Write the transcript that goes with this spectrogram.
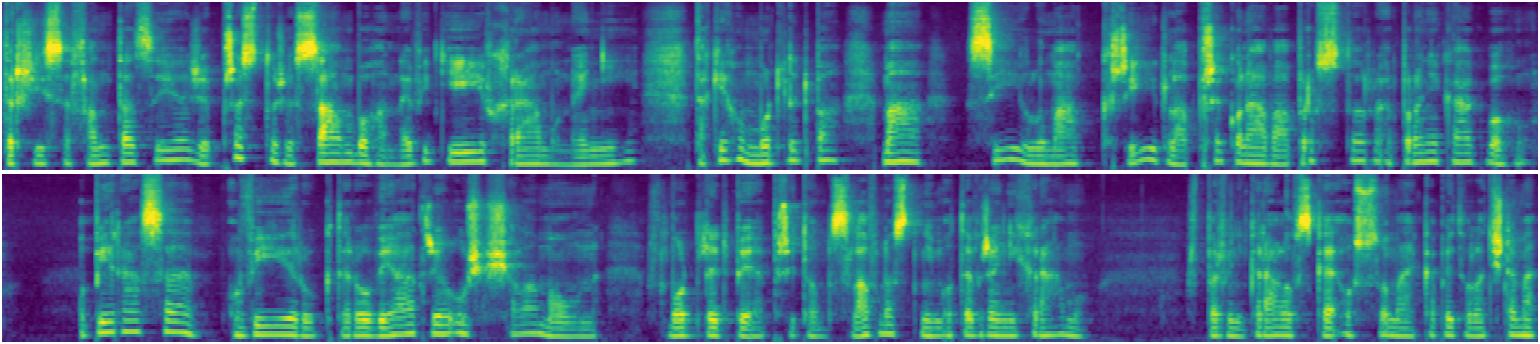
Drží se fantazie, že přestože sám Boha nevidí, v chrámu není, tak jeho modlitba má sílu, má křídla, překonává prostor a proniká k Bohu. Opírá se o víru, kterou vyjádřil už Šalamoun v modlitbě při tom slavnostním otevření chrámu. V první královské 8. kapitole čteme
